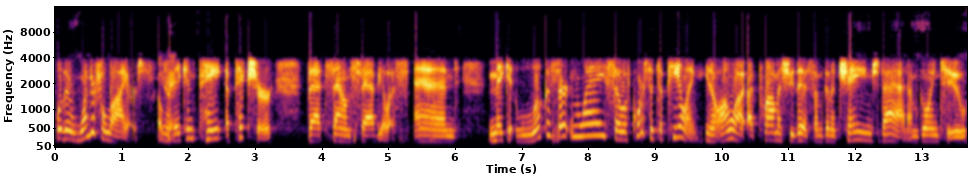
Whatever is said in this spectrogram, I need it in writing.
Well, they're wonderful liars. You know, Okay. they can paint a picture that sounds fabulous and make it look a certain way. So, of course, it's appealing. You know, oh, I, I promise you this. I'm going to change that. I'm going to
